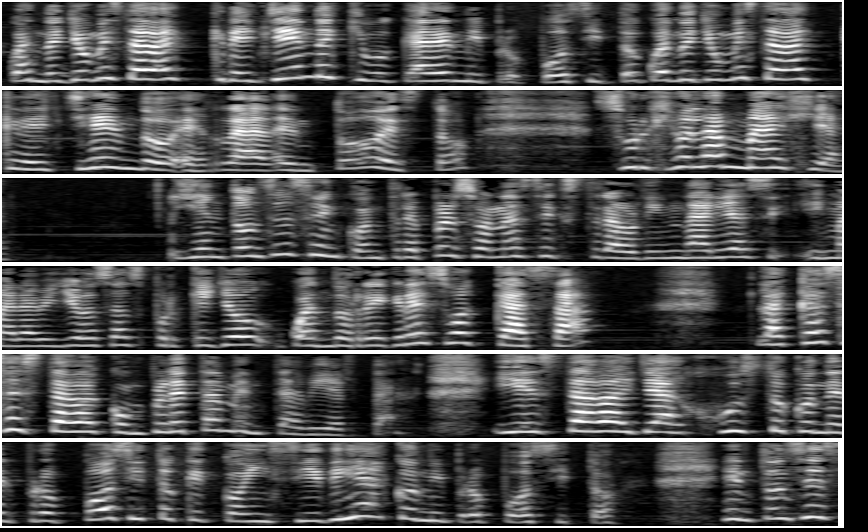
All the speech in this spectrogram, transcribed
cuando yo me estaba creyendo equivocada en mi propósito, cuando yo me estaba creyendo errada en todo esto, surgió la magia. Y entonces encontré personas extraordinarias y maravillosas porque yo cuando regreso a casa, la casa estaba completamente abierta y estaba ya justo con el propósito que coincidía con mi propósito. Entonces,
